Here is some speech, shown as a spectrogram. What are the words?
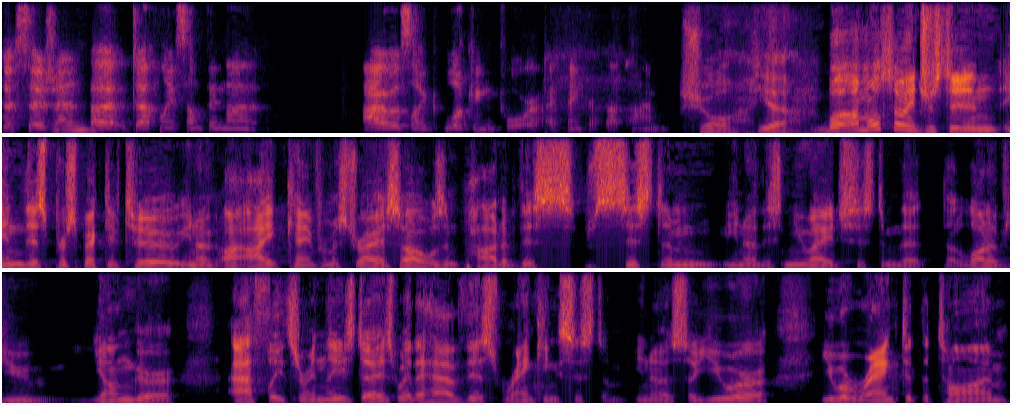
decision, but definitely something that I was like looking for, I think, at that time. Sure. Yeah. Well, I'm also interested in in this perspective too. You know, I, I, came from Australia, so I wasn't part of this system. You know, this new age system that a lot of you younger athletes are in these days where they have this ranking system you know so you were you were ranked at the time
